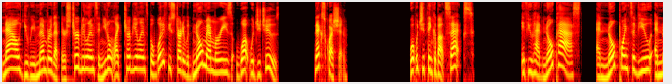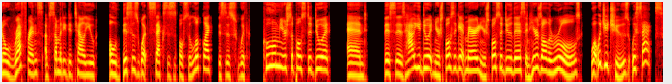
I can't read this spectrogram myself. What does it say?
now you remember that there's turbulence and you don't like turbulence, but what if you started with no memories? What would you choose? Next question What would you think about sex? If you had no past and no points of view and no reference of somebody to tell you, oh, this is what sex is supposed to look like, this is with whom you're supposed to do it, and this is how you do it, and you're supposed to get married, and you're supposed to do this, and here's all the rules, what would you choose with sex?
